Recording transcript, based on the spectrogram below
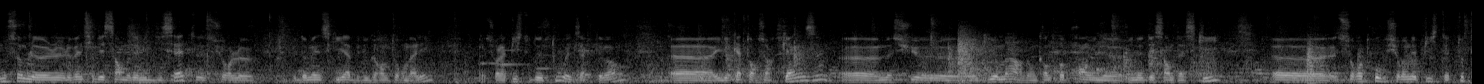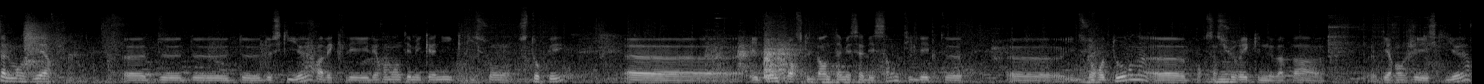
Nous sommes le, 26 décembre 2017 sur le, domaine skiable du Grand Tourmalet, euh, sur la piste de Tout exactement. Euh, il est 14h15. Euh, monsieur Guillaumard donc, entreprend une, descente à ski, se retrouve sur une piste totalement vierge de, skieurs avec les, remontées mécaniques qui sont stoppées. et donc lorsqu'il va entamer sa descente, il est euh, il se retourne euh, pour s'assurer qu'il ne va pas euh, déranger les skieurs.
